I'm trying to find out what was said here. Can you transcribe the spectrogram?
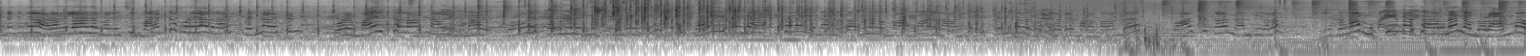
என்னைக்குமே அளவில்லாத மகிழ்ச்சி. மறக்க முடியாத நாள் பெண் ஒரு மைல்கல்லான நாள் இந்த நாள். கோவை பொதுநிலையில் பெண்களுக்கு வருகை கொண்ட அத்தனை நம்ம தமிழக மா மாநில அனைத்து பெண்களுக்கு என்னுடைய மனமார்ந்த வாழ்த்துக்களும் நன்றிகளும். இதெல்லாம் முக்கியமாக காரணம் நம்மளோட அம்மா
